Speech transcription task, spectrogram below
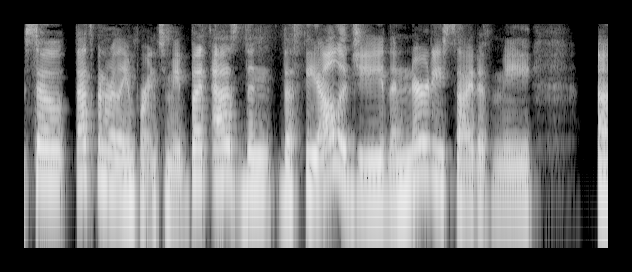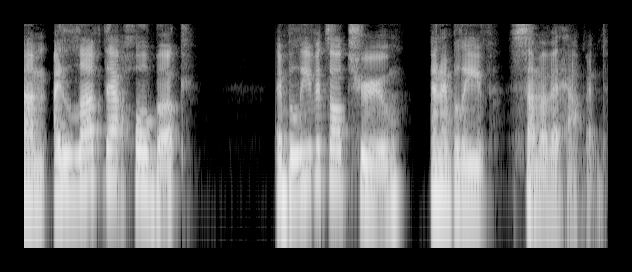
so that's been really important to me. But as the the theology, the nerdy side of me, um, I love that whole book. I believe it's all true, and I believe some of it happened.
